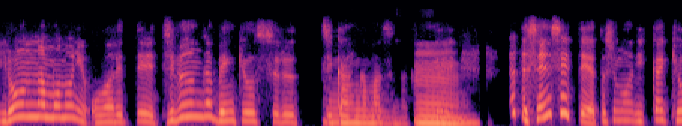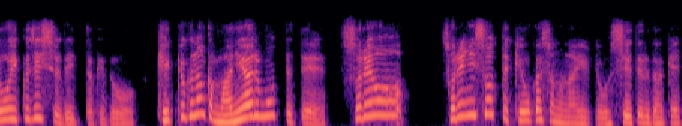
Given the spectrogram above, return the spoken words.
いろんなものに追われて、自分が勉強する時間がまずなくて、うん。だって先生って私も一回教育実習で行ったけど、結局なんかマニュアル持ってて、それを、それに沿って教科書の内容を教えてるだけっ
